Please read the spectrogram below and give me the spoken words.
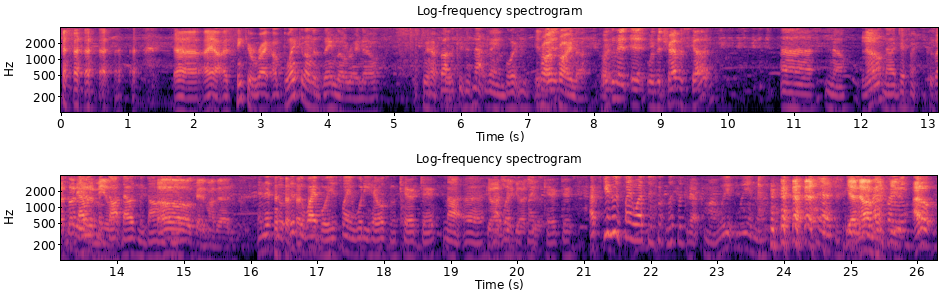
Uh, I, I think you're right. I'm blanking on his name though right now. We have Probably because it's not very important. Is Probably, it- probably not. Wasn't it, it? Was it Travis Scott? Uh, no, No, no, different. because I thought he That had was a meal. McDonald. That was McDonald's. meal. Oh, okay, my bad. And this is a, this is a white boy. He's playing Woody Harrelson's character, not uh, not Wesley gotcha. Snipes' character. I forget who's playing Wesley Snipes. Let's look it up. Come on, we we in the. yeah, now right I'm confused. I don't.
